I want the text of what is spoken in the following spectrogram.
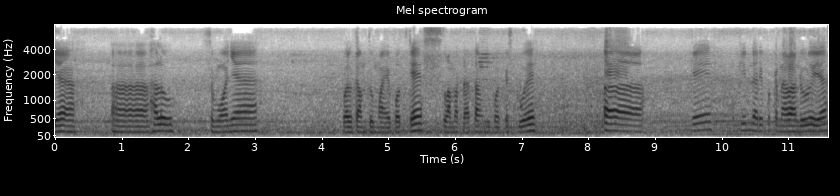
Ya, uh, halo semuanya. Welcome to my podcast. Selamat datang di podcast gue. Uh, Oke, okay, mungkin dari perkenalan dulu ya.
